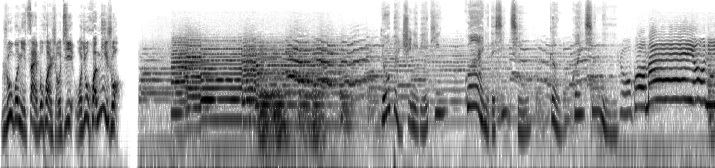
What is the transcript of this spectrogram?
如果你再不换手机，我就换秘书。有本事你别听，关爱你的心情，更关心你。如果没有你，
